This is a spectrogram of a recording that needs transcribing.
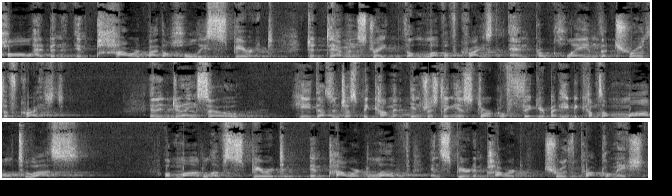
Paul had been empowered by the Holy Spirit to demonstrate the love of Christ and proclaim the truth of Christ. And in doing so, he doesn't just become an interesting historical figure, but he becomes a model to us a model of spirit empowered love and spirit empowered truth proclamation.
